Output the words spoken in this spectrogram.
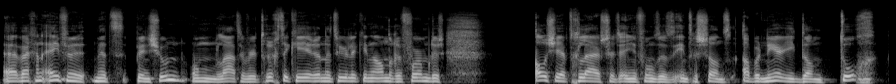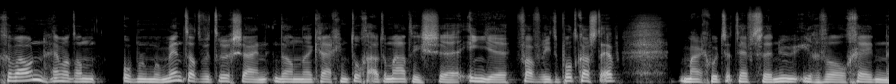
Eh, wij gaan even met pensioen, om later weer terug te keren natuurlijk in een andere vorm. Dus als je hebt geluisterd en je vond het interessant, abonneer je dan toch gewoon. Hè, want dan op het moment dat we terug zijn, dan krijg je hem toch automatisch in je favoriete podcast app. Maar goed, het heeft nu in ieder geval geen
